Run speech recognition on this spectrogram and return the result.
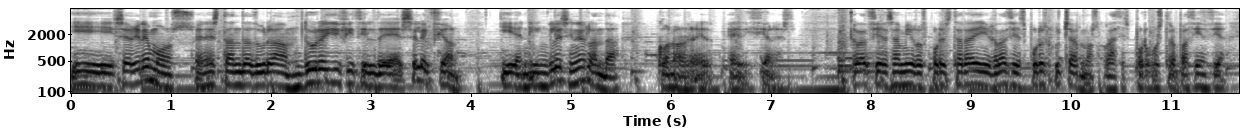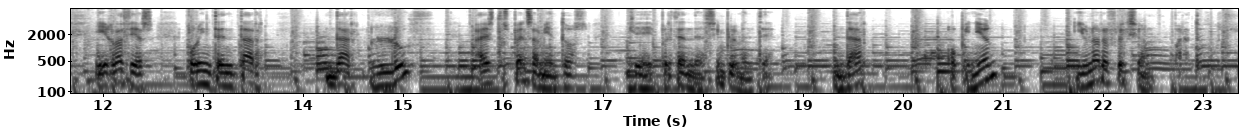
y seguiremos en esta andadura dura y difícil de selección y en inglés en Irlanda con ediciones. Gracias amigos por estar ahí, gracias por escucharnos, gracias por vuestra paciencia y gracias por intentar dar luz a estos pensamientos que pretenden simplemente dar opinión y una reflexión para todos.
